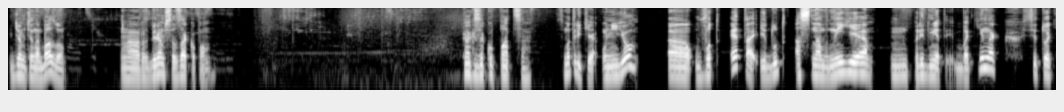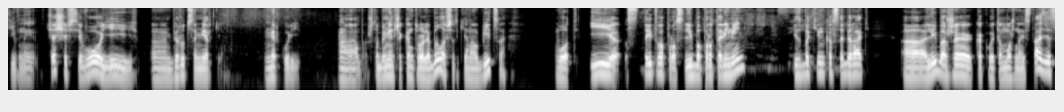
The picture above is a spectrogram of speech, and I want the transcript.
идемте на базу, а, разберемся с закупом. Как закупаться? Смотрите, у нее вот это идут основные предметы. Ботинок ситуативный. Чаще всего ей э, берутся мерки. Меркурий. А, чтобы меньше контроля было, все-таки она убийца. Вот. И стоит вопрос, либо проторемень из ботинков собирать, а, либо же какой-то можно и стазис,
